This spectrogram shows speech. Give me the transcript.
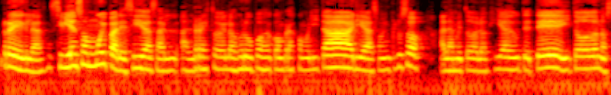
reglas, si bien son muy parecidas al, al resto de los grupos de compras comunitarias o incluso a la metodología de UTT y todo, nos,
